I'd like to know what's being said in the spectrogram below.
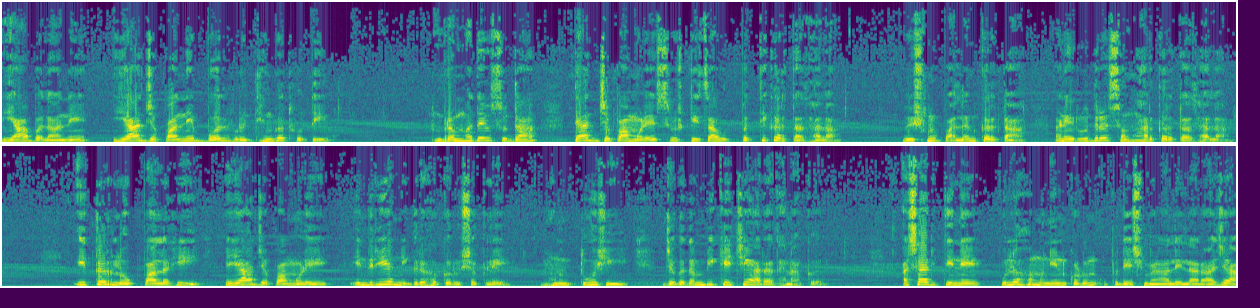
या बलाने या जपाने बल वृद्धिंगत होते. ब्रह्मदेव सुद्धा त्याच जपामुळे सृष्टीचा उत्पत्ती करता झाला. विष्णू पालन करता आणि रुद्र संहार करता झाला. इतर लोकपालही या जपामुळे इंद्रिय निग्रह करू शकले. म्हणून तूही जगदंबिकेची आराधना कर. अशा रीतीने पुलह मुनींकडून उपदेश मिळालेला राजा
